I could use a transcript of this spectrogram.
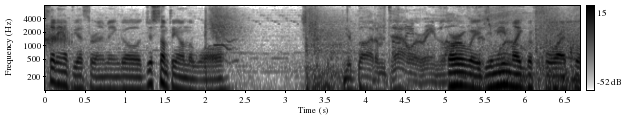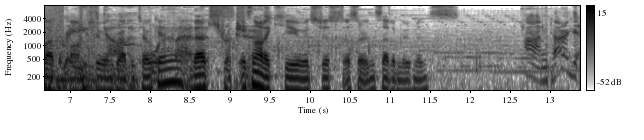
Spot. For setting up the SRM angle, just something on the wall. Your bottom tower ain't long. Or wait, do you mean like before I pull out the bomb Radiant's shoe and grab the token? That's their it's not a structures. queue, it's just a certain set of movements. On target.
